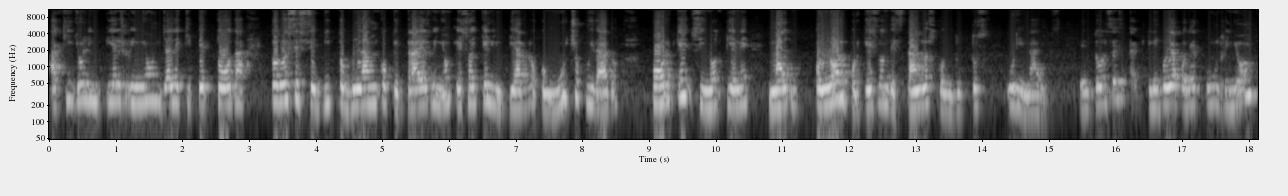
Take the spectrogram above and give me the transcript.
Aquí yo limpié el riñón, ya le quité toda, todo ese cebito blanco que trae el riñón, eso hay que limpiarlo con mucho cuidado porque si no tiene mal olor, porque es donde están los conductos urinarios. Entonces le voy a poner un riñón,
